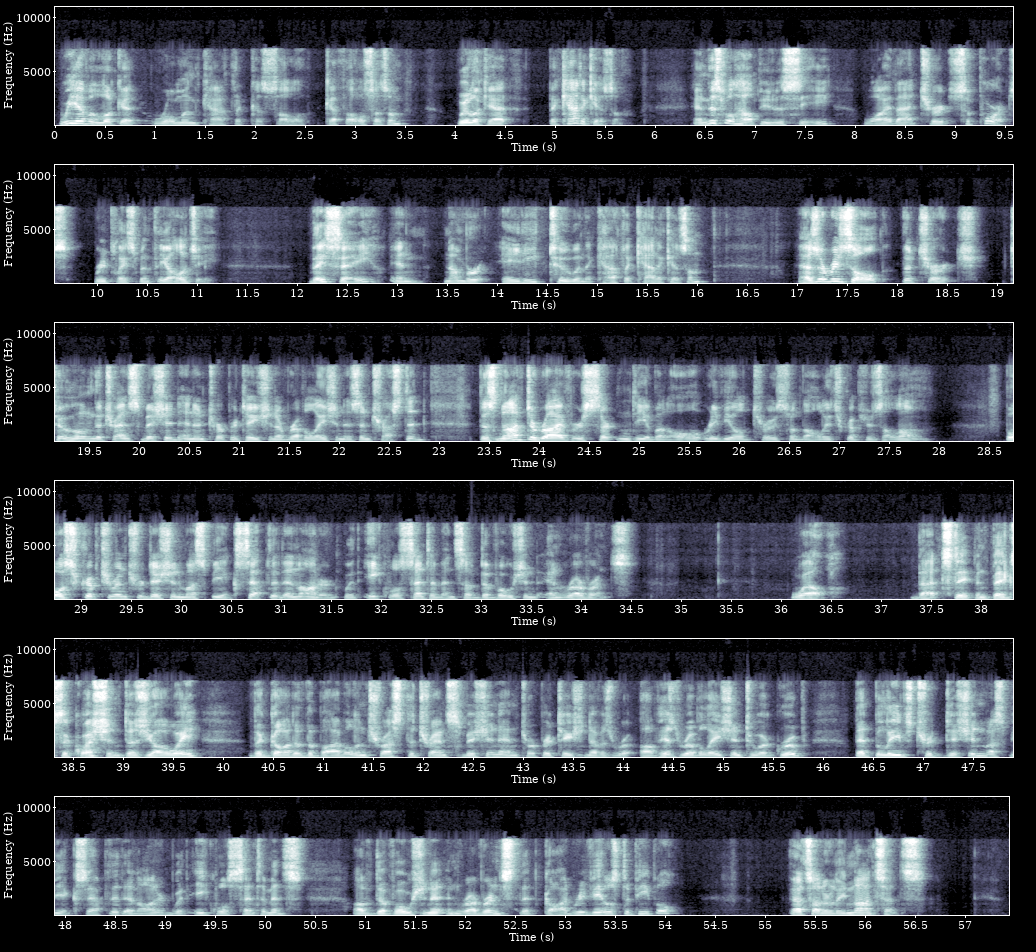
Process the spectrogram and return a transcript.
we have a look at Roman Catholic Catholicism. We look at the Catechism. And this will help you to see why that church supports replacement theology. They say in number 82 in the Catholic Catechism, as a result, the church, to whom the transmission and interpretation of revelation is entrusted, does not derive her certainty about all revealed truths from the Holy Scriptures alone both scripture and tradition must be accepted and honored with equal sentiments of devotion and reverence. Well, that statement begs the question Does Yahweh, the God of the Bible, entrust the transmission and interpretation of his, of his revelation to a group that believes tradition must be accepted and honored with equal sentiments of devotion and reverence that God reveals to people? That's utterly nonsense.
